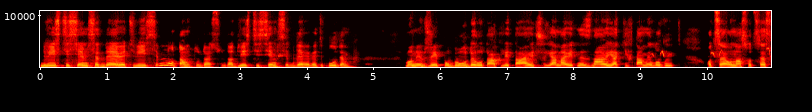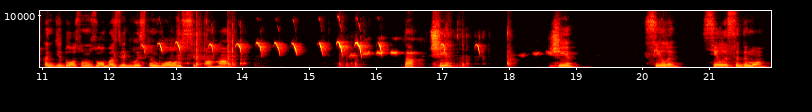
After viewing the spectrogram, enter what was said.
279, 8, ну там туди-сюди, 279 будемо. Вони вже і по брудеру так літають, що я навіть не знаю, як їх там і ловити. Оце у нас оце з кандідозом зоба з відвислим волом. Ага. Так, чи, чи, сіли, сіли, сидимо.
